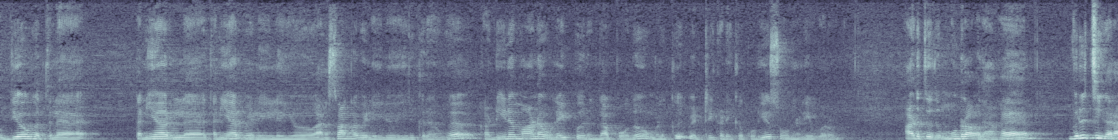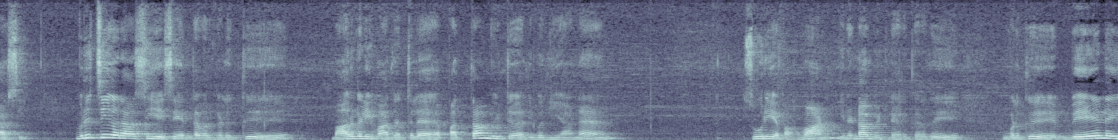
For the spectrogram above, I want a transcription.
உத்தியோகத்தில் தனியாரில் தனியார் வேலையிலேயோ அரசாங்க வேலையிலையோ இருக்கிறவங்க கடினமான உழைப்பு இருந்தால் போதும் உங்களுக்கு வெற்றி கிடைக்கக்கூடிய சூழ்நிலை வரும். அடுத்தது மூன்றாவதாக விருச்சிக ராசி. விருச்சிக ராசியை சேர்ந்தவர்களுக்கு மார்கழி மாதத்தில் பத்தாம் வீட்டு அதிபதியான சூரிய பகவான் இரண்டாம் வீட்டில் இருக்கிறது. உங்களுக்கு வேலை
